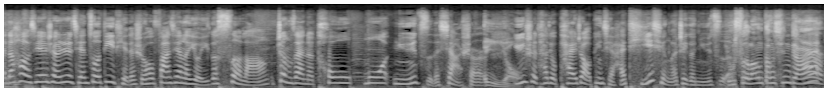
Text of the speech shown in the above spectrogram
上海的浩先生日前坐地铁的时候，发现了有一个色狼正在那偷摸女子的下身儿。哎呦于是他就拍照，并且还提醒了这个女子有。色狼当心点儿哎。，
